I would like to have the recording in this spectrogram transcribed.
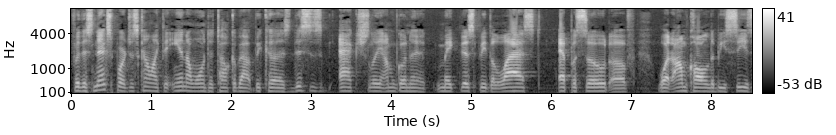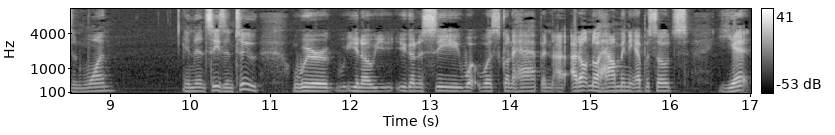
For this next part, just kind of like the end, I want to talk about because this is actually, I'm going to make this be the last episode of what I'm calling to be season one. And then season two, we're you know you're gonna see what what's gonna happen. I, I don't know how many episodes yet,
